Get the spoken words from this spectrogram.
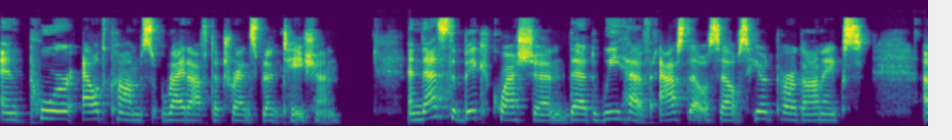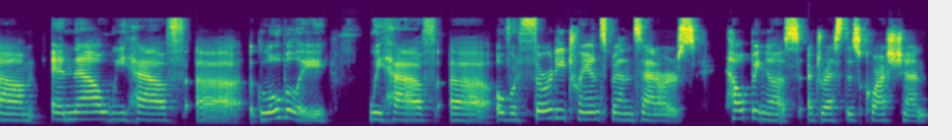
and poor outcomes right after transplantation? And that's the big question that we have asked ourselves here at Paragonix. Um, and now we have uh, globally, we have uh, over 30 transplant centers helping us address this question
